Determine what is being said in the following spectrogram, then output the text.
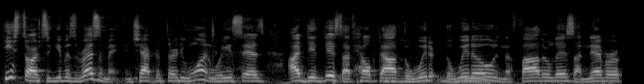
he starts to give his resume in chapter 31, where he says, I did this. I've helped out the, mm-hmm. wid- the widowed mm-hmm. and the fatherless. I never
